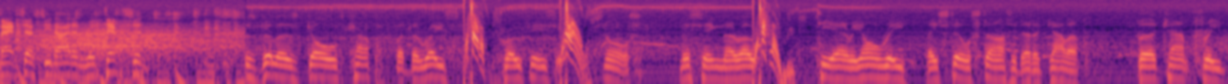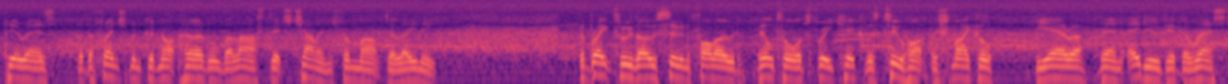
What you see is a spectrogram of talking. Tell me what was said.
Manchester United redemption. Villa's Gold Cup, but the race trophies Arsenal's missing their own Thierry Henry. They still started at a gallop. Bergkamp freed Pires, but the Frenchman could not hurdle the last-ditch challenge from Mark Delaney. The breakthrough, though, soon followed. Wiltord's free kick was too hot for Schmeichel. Vieira, then Edu did the rest.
